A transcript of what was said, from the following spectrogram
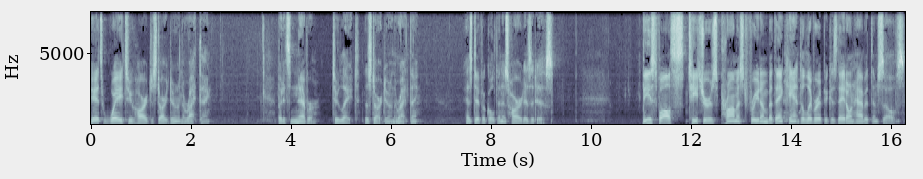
It's way too hard to start doing the right thing. But it's never too late to start doing the right thing as difficult and as hard as it is. These false teachers promised freedom, but they can't deliver it because they don't have it themselves.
